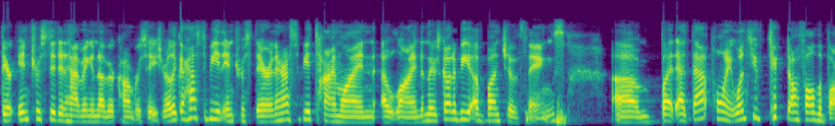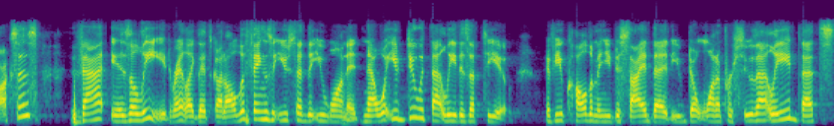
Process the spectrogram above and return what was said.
they're interested in having another conversation. Right? Like there has to be an interest there and there has to be a timeline outlined and there's got to be a bunch of things. Um, but at that point, once you've ticked off all the boxes, that is a lead, right? Like it's got all the things that you said that you wanted. Now, what you do with that lead is up to you. If you call them and you decide that you don't want to pursue that lead, that's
